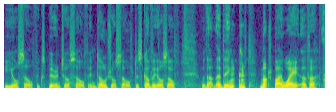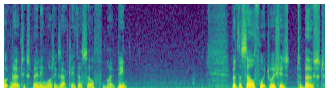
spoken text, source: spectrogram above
be yourself, experience yourself, indulge yourself, discover yourself, without there being much by way of a footnote explaining what exactly the self might be. But the self which wishes to boast,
